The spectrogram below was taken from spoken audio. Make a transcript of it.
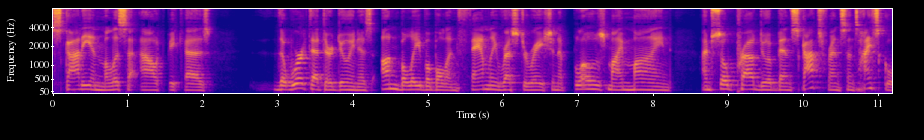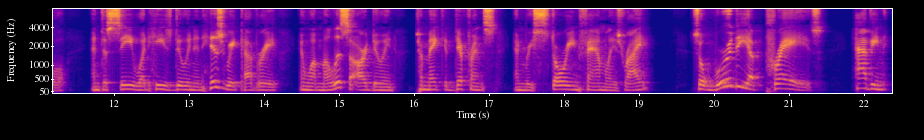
Scotty and Melissa out because the work that they're doing is unbelievable in family restoration. It blows my mind. I'm so proud to have been Scott's friend since high school and to see what he's doing in his recovery and what Melissa are doing to make a difference and restoring families, right? So, worthy of praise, having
